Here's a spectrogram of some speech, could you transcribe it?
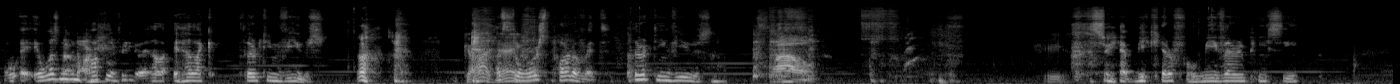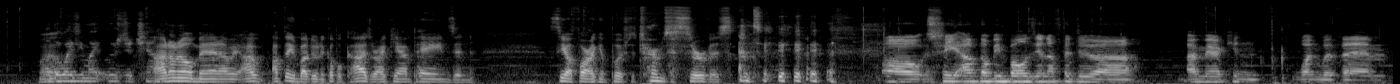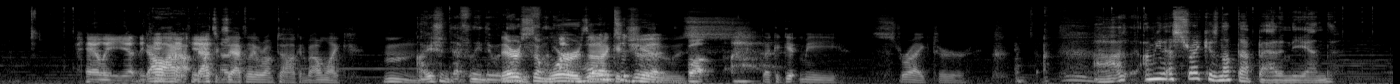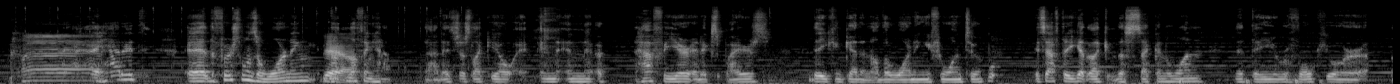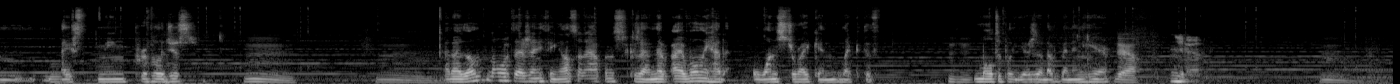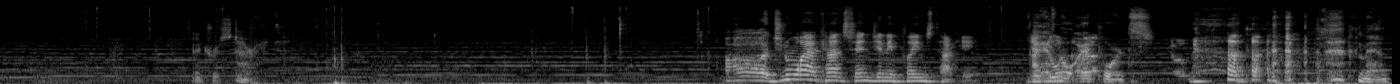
it. It, it wasn't That even a popular video. It had, it had like 13 views. God That's dang. the worst part of it. 13 views. Wow. Jeez. So yeah, be careful. Be very PC. Well, Otherwise, you might lose your channel. I don't know, man. I mean, I, I'm thinking about doing a couple Kaiserreich campaigns and see how far I can push the terms of service. Oh, see, I've not been ballsy enough to do a American one with um, Pelley yet. The oh, I, KKK. that's I- exactly what I'm talking about. I'm like, hmm. oh, you should definitely do it. There's some fun. words that I could to do it, choose but- that could get me striked or. Uh, I mean, a strike is not that bad in the end. I Uh, had it. Uh, the first one's a warning. but Yeah. nothing happened. that. It's just like you know, in in a, half a year it expires. Then you can get another warning if you want to. Well- It's after you get like the second one that they revoke your um, live streaming privileges. Hmm. Hmm. And I don't know if there's anything else that happens because I've never, I've only had one strike in like the Mhm. multiple years that I've been in here. Yeah. Yeah. Hmm. Interesting. All right. Oh, do you know why I can't send you any planes, Takkie? You I have no airports, man.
